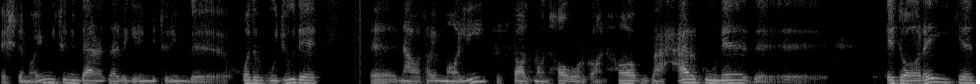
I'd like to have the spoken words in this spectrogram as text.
اجتماعی می‌تونیم در نظر بگیریم می‌تونیم به خود وجود نهادهای مالی سازمان ها ارگان ها و هر گونه اداره ای که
